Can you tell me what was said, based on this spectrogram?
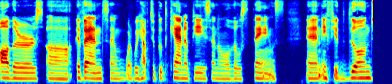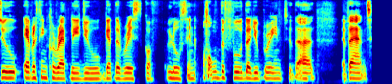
others uh, events and where we have to put canopies and all those things. And if you don't do everything correctly, you get the risk of losing all the food that you bring to that event.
